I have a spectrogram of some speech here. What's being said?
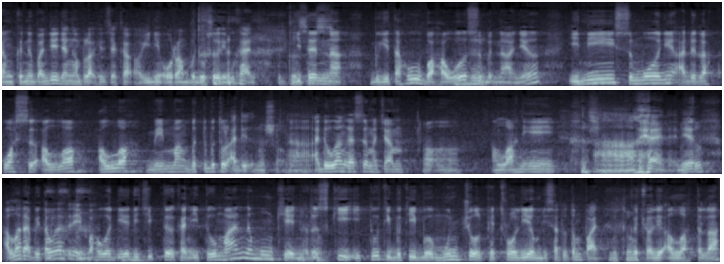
yang kena banjir jangan pula kita cakap oh ini orang berdosa ni bukan. Betul, kita sis. nak beritahu bahawa hmm. sebenarnya ini semuanya adalah kuasa Allah. Allah memang betul-betul ada. Ha, ada orang rasa macam uh-uh Allah ni. Ah kan? Dia Allah dah beritahu tadi bahawa dia diciptakan itu mana mungkin Betul. rezeki itu tiba-tiba muncul petroleum di satu tempat Betul. kecuali Allah telah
